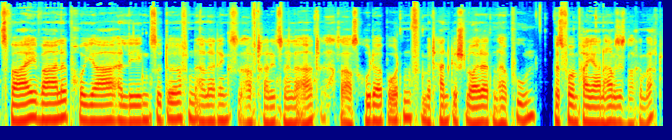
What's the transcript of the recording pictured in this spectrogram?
zwei Wale pro Jahr erlegen zu dürfen, allerdings auf traditionelle Art, also aus Ruderbooten mit handgeschleuderten Harpunen. Bis vor ein paar Jahren haben sie es noch gemacht.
